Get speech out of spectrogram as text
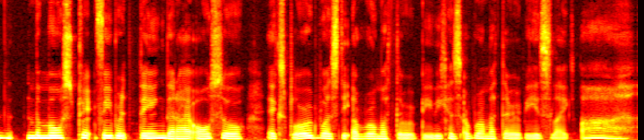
the most favorite thing that i also explored was the aromatherapy because aromatherapy is like ah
